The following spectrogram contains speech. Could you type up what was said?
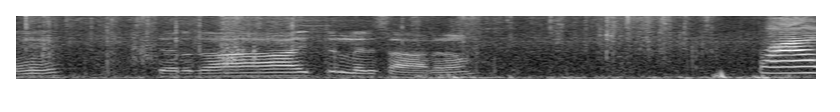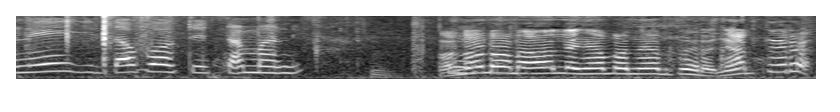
ഏഹ് ചെറുതായിട്ടുള്ളൊരു സാധനം. അല്ല ഞാൻ പറഞ്ഞ അടുത്ത് തരാം ഞാൻ തരാം.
